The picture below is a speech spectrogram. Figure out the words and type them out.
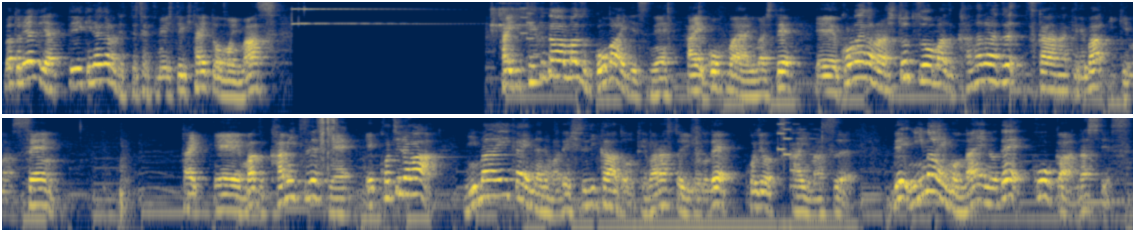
まあ、とりあえずやっていきながらですね、説明していきたいと思います。はい、手札はまず5枚ですね。はい、5枚ありまして、えーこの中の1つをまず必ず使わなければいけません。はい、えー、まず過密ですね。えーこちらは2枚以下になるまで羊カードを手放すということで、これを使います。で、2枚もないので、効果はなしです。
